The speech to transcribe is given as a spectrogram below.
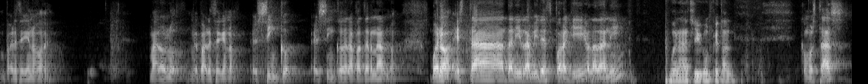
me parece que no, ¿eh? Manolo, me parece que no. El 5, el 5 de la paternal, ¿no? Bueno, está Dani Ramírez por aquí. Hola, Dani. Buenas, chicos, ¿qué tal? ¿Cómo estás?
